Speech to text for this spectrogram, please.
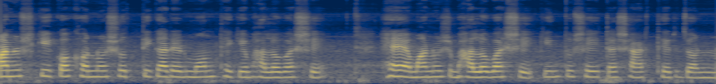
মানুষ কি কখনো সত্যিকারের মন থেকে ভালোবাসে? হ্যাঁ মানুষ ভালোবাসে, কিন্তু সেইটা স্বার্থের জন্য।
